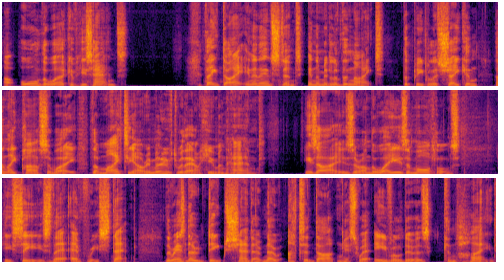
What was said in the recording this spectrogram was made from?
are all the work of his hands. They die in an instant, in the middle of the night. The people are shaken, and they pass away. The mighty are removed without human hand. His eyes are on the ways of mortals. He sees their every step. There is no deep shadow, no utter darkness where evildoers can hide.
